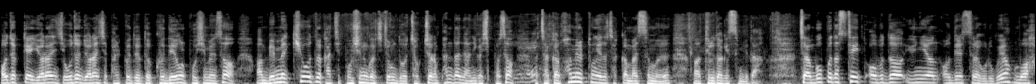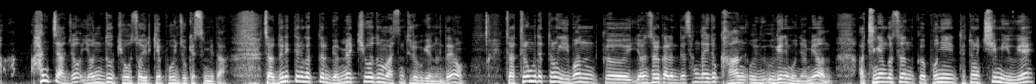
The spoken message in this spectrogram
어저께 11시, 오전 11시 발표돼도 그 내용을 보시면서 아, 몇몇 키워드를 같이 보시는 것이 좀 더 적절한 판단이 아닌가 싶어서 예. 잠깐 화면을 통해서 잠깐 말씀을 어, 드리도록 하겠습니다. 자, 무엇보다 State of the Union Address라고 그러고요. 뭐 하- 한자죠. 연두 교서 이렇게 보이면 좋겠습니다. 자, 눈에 띄는 것들은 몇몇 키워드만 말씀드려보겠는데요. 자, 트럼프 대통령 이번 그 연설 관련돼 상당히 좀 강한 의, 의견이 뭐냐면 아, 중요한 것은 그 본인 대통령 취임 이후에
